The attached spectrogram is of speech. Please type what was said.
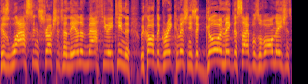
his last instructions on the end of Matthew 18, the, we call it the Great Commission, he said, Go and make disciples of all nations,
